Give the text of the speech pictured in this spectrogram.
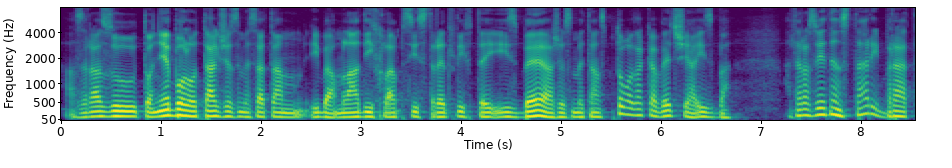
a zrazu to nebolo tak, že sme sa tam iba mladí chlapci stretli v tej izbe a že sme tam... To bola taká väčšia izba. A teraz jeden starý brat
